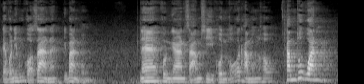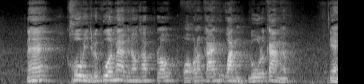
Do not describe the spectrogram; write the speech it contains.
แต่วันนี้ผมก่อสร้างนะที่บ้านผมนะฮะคนงาน3ามสี่คนเขาก็ทำของเขาทำทุกวันนะฮะโควิดจะไปกวนมากพี่น้องครับ เราออกกำลังกายทุกวันดูแล้วกล้ามครับ เนี่ย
